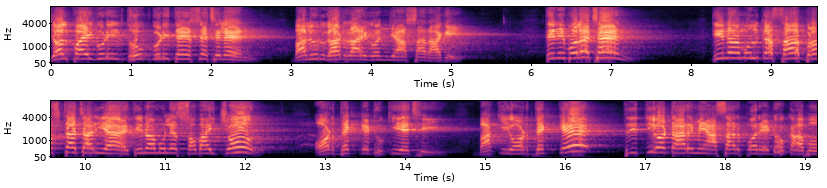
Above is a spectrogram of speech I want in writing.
জলপাইগুড়ির ধূপগুড়িতে এসেছিলেন, বালুরঘাট, রায়গঞ্জে আসার আগে। তিনি বলেছেন তৃণমূল কা সব ভ্রষ্টাচারী হয় তৃণমূলের সবাই চোর। অর্ধেককে ঢুকিয়েছি, বাকি অর্ধেককে তৃতীয় টার্মে আসার পরে ঢোকাবো।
